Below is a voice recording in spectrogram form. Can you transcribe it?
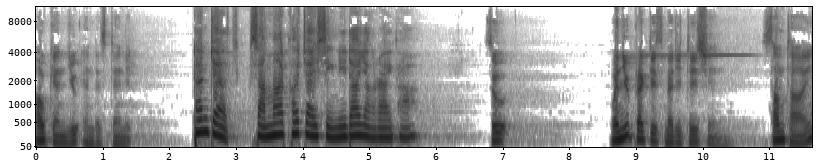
how can you understand it ท่านจะสามารถเข้าใจสิ่งนี้ได้อย่างไรคะ so when you practice meditation sometime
